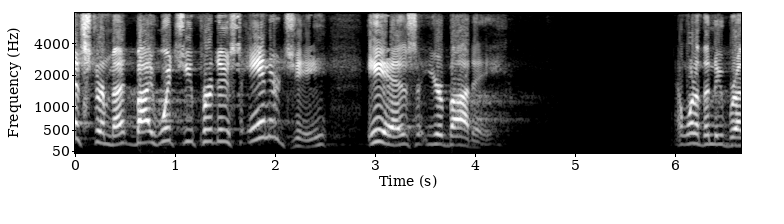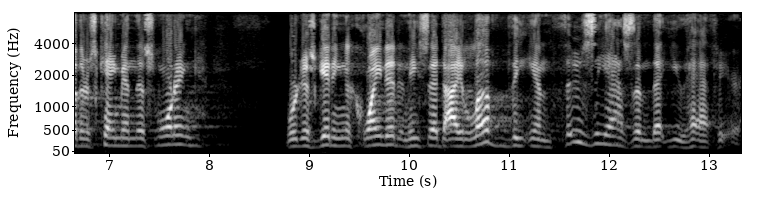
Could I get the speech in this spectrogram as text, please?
instrument by which you produce energy is your body. And one of the new brothers came in this morning we're just getting acquainted, and he said, I love the enthusiasm that you have here.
